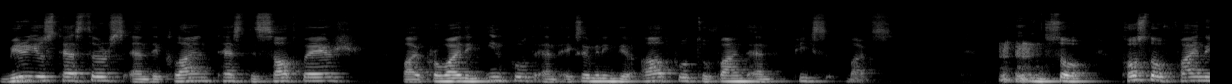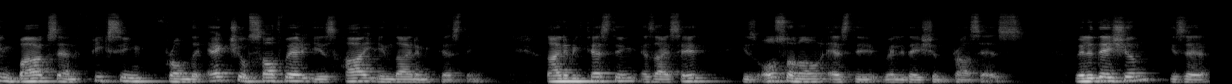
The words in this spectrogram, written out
various testers, and the client test the software by providing input and examining the output to find and fix bugs. so cost of finding bugs and fixing from the actual software is high in dynamic testing. Dynamic testing, as I said, is also known as the validation process. Validation is a,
